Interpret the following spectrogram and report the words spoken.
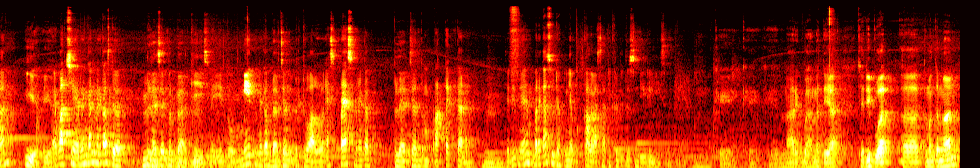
kan. Iya, iya. Lewat sharing kan mereka sudah belajar berbagi seperti itu. Meet mereka belajar untuk berdoa, lalu express mereka belajar untuk mempraktekkan. Jadi sebenarnya mereka sudah punya bekal lewat study group itu sendiri sebenarnya. Oke, oke, oke, menarik banget ya. Jadi buat eh, teman-teman,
